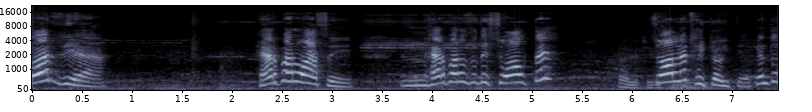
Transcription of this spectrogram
কর রিয়া হেরপারও আছে হেরপারও যদি চলতে চলে ঠিক হইতে কিন্তু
